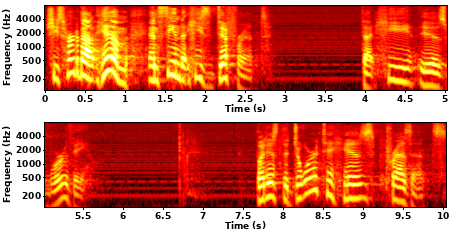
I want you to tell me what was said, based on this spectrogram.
She's heard about him and seen that he's different, that he is worthy. But is the door to his presence,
